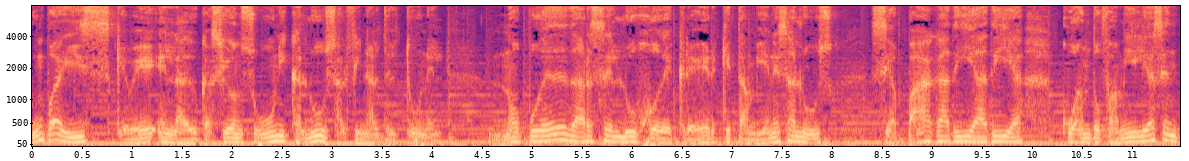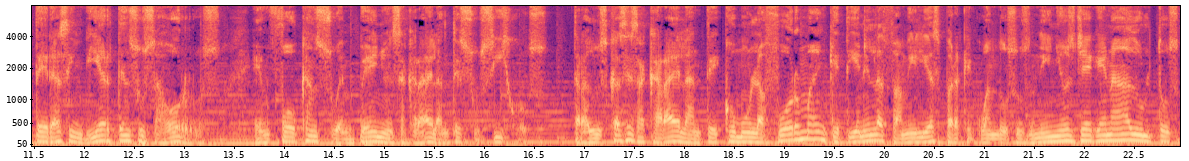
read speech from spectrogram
Un país que ve en la educación su única luz al final del túnel, no puede darse el lujo de creer que también esa luz se apaga día a día cuando familias enteras invierten sus ahorros, enfocan su empeño en sacar adelante sus hijos, traduzcase sacar adelante como la forma en que tienen las familias para que cuando sus niños lleguen a adultos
